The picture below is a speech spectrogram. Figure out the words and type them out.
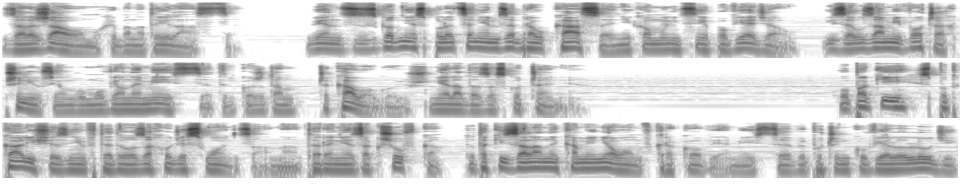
zależało mu chyba na tej lasce. Więc zgodnie z poleceniem zebrał kasę, nikomu nic nie powiedział i ze łzami w oczach przyniósł ją w umówione miejsce, tylko że tam czekało go już nie lada zaskoczenie. Chłopaki spotkali się z nim wtedy o zachodzie słońca na terenie Zakrzówka. To taki zalany kamieniołom w Krakowie, miejsce wypoczynku wielu ludzi.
